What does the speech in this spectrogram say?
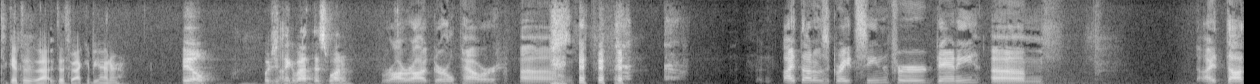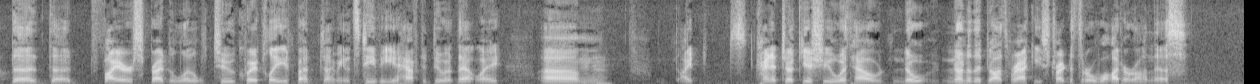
to get to that the fact behind her. Bill, what'd you think about this one? Rah rah girl power. Um, I thought it was a great scene for Dany. Um, I thought the the fire spread a little too quickly, but I mean it's TV; you have to do it that way. Um, I kind of took issue with how no none of the Dothrakis tried to throw water on this.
